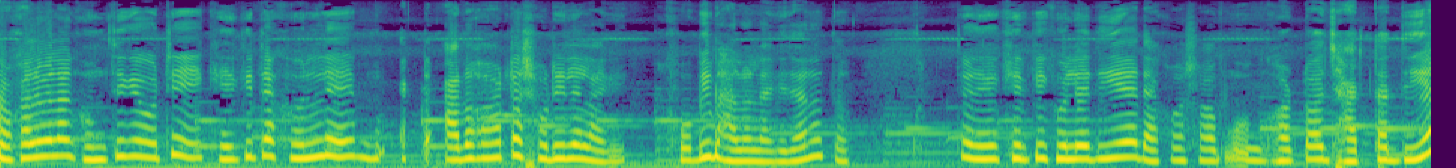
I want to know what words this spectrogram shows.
সকালবেলা ঘুম থেকে উঠে খিড়কিটা খুললে একটা আধো শরীরে লাগে, খুবই ভালো লাগে, জানো তো। তো এদিকে খিড়কি খুলে দিয়ে দেখো সব ঘরটা ঝাড়টা দিয়ে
